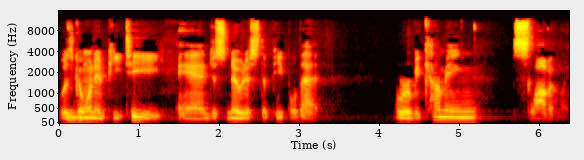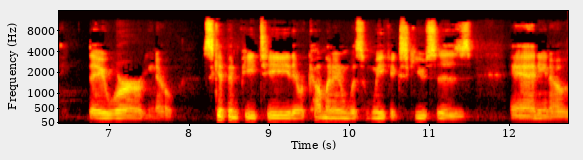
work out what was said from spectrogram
was Mhm. going in PT and just noticed the people that were becoming slovenly. They were, you know, skipping PT. They were coming in with some weak excuses, and you know,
